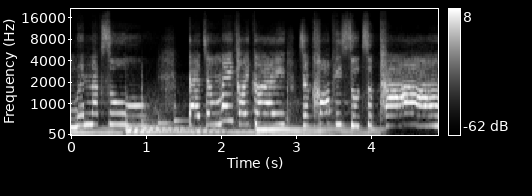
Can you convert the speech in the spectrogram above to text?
เหมือนนักสู้ แต่จะไม่ถอยไกล จะขอพิสูจน์สุดทาง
